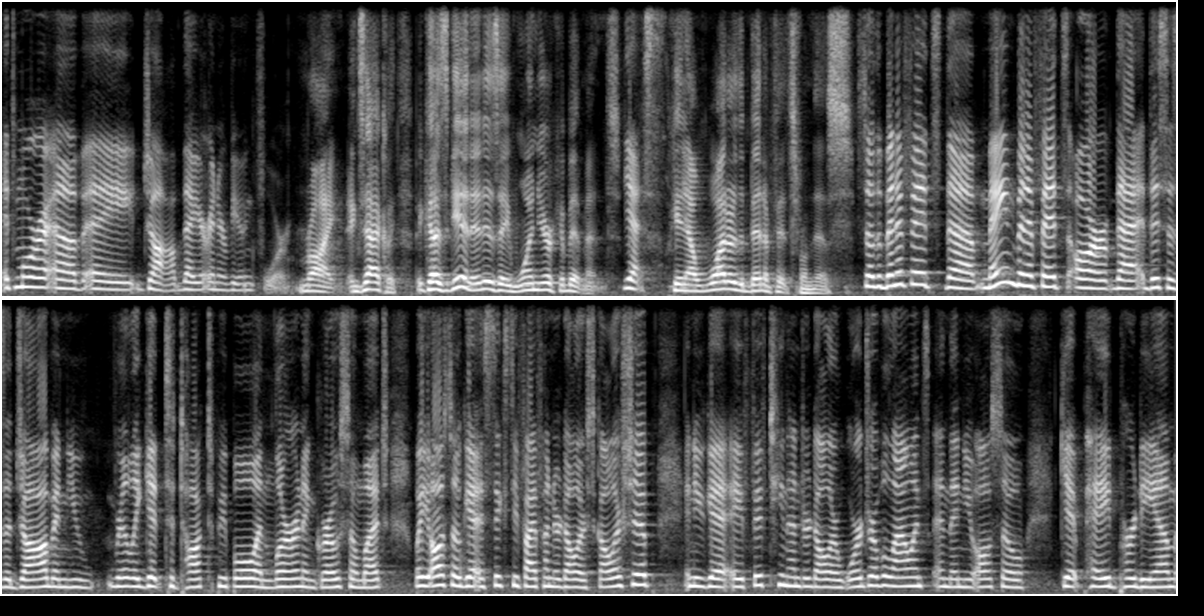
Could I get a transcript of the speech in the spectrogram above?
it's more of a job that you're interviewing for. Right, exactly. Because again, it is a one year commitment. Yes. Okay, now what are the benefits from this? So the benefits, the main benefits are that this is a job and you really get to talk to people and learn and grow so much. But you also get a $6,500 scholarship and you get a $1,500 wardrobe allowance, and then you also get paid per diem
